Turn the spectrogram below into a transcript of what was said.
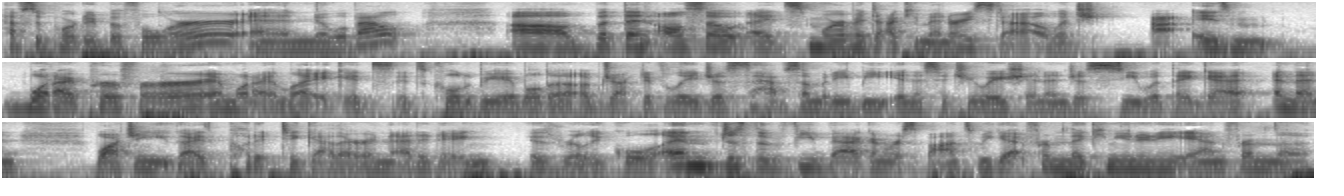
have supported before and know about. Um, but then also, it's more of a documentary style, which uh, is what I prefer and what I like. It's it's cool to be able to objectively just have somebody be in a situation and just see what they get, and then watching you guys put it together and editing is really cool. And just the feedback and response we get from the community and from the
